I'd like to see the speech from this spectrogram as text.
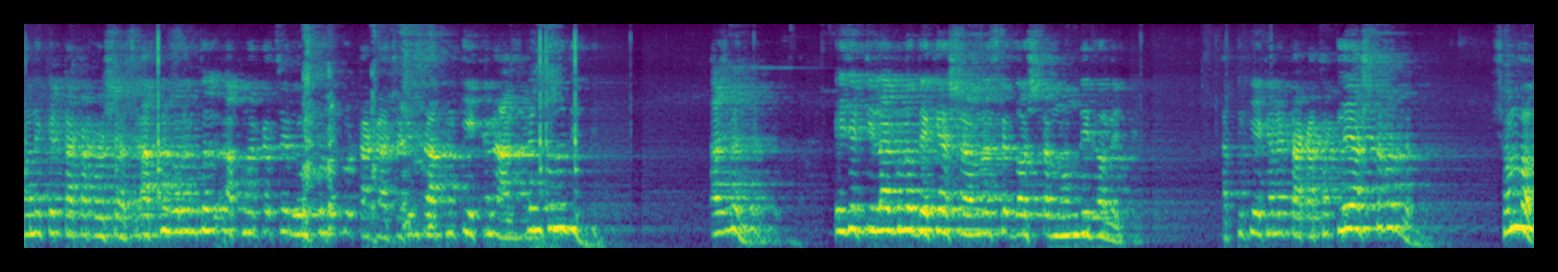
অনেকের টাকা পয়সা আছে। আপনি বলেন তো, আপনার কাছে লক্ষ লক্ষ টাকা আছে, কিন্তু আপনি কি এখানে আসবেন কোনোদিন? আসবেন এই যে টিলাগুলো দেখে আসলে আমরা আজকে দশটা মন্দির হবে। আপনি কি এখানে টাকা থাকলেই আসতে পারবেন? সম্ভব?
